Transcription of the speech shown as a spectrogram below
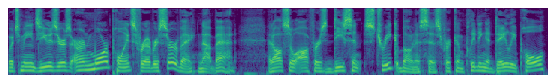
which means users earn more points for every survey. Not bad. It also offers decent streak bonuses for completing a daily poll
